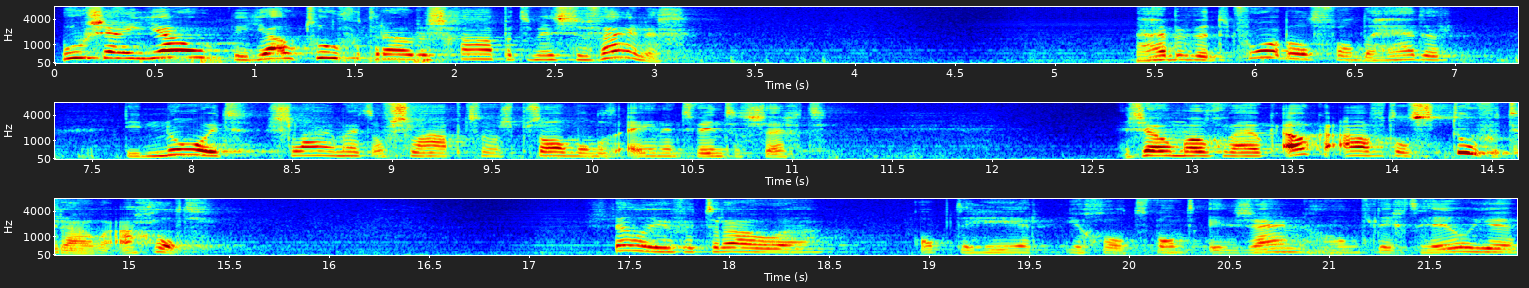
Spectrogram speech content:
hoe zijn jouw, de jou toevertrouwde schapen tenminste veilig? Dan hebben we het voorbeeld van de herder die nooit sluimert of slaapt, zoals Psalm 121 zegt. En zo mogen wij ook elke avond ons toevertrouwen aan God. Stel je vertrouwen op de Heer je God, want in zijn hand ligt heel je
